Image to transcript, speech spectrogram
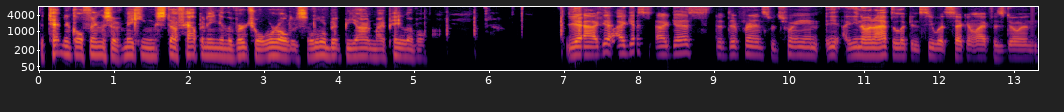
the technical things of making stuff happening in the virtual world is a little bit beyond my pay level. Yeah, I guess I guess I guess the difference between you know, and I have to look and see what Second Life is doing.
